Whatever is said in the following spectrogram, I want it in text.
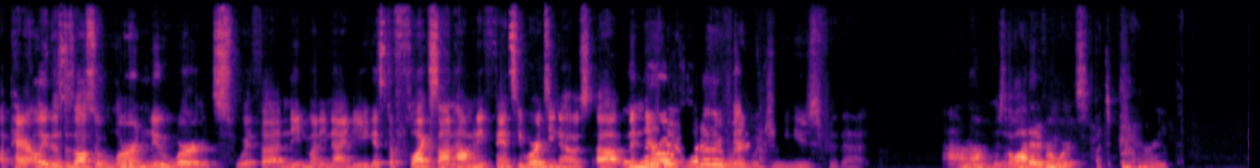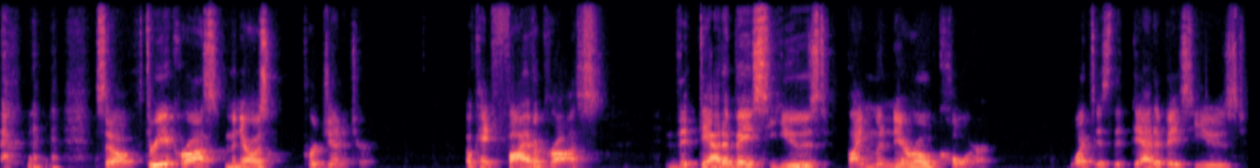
Apparently, this is also learn new words with uh, Need Money 90. He gets to flex on how many fancy words he knows. Uh, Monero. What other, what other word would you use for that? I don't know. There's a lot of different words. What's parent? So three across, Monero's progenitor. Okay, five across. The database used by Monero Core. What is the database used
